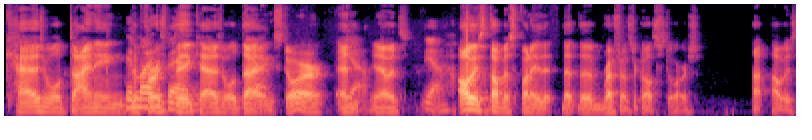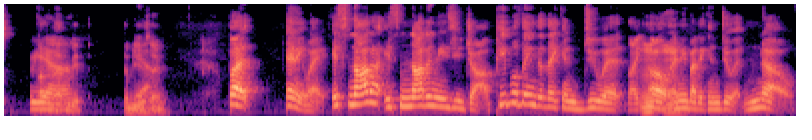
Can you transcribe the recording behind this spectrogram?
casual dining, It the first big casual dining store, and Yeah. you know, it's yeah, I always thought it was funny that, that the restaurants are called stores. I, I always thought yeah. that'd be amusing. But anyway, it's not a it's not an easy job. People think that they can do it like, oh, Mm-mm. anybody can do it. No.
